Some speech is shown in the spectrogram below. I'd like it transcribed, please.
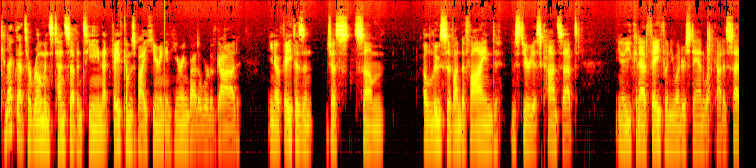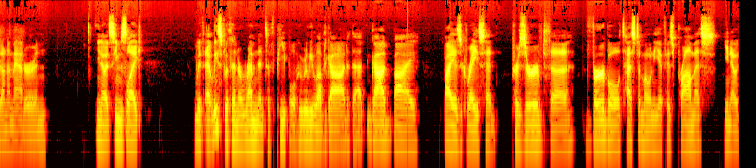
connect that to Romans 10:17 that faith comes by hearing and hearing by the word of God. You know, faith isn't just some elusive undefined mysterious concept. You know, you can have faith when you understand what God has said on a matter and you know, it seems like with at least within a remnant of people who really loved God that God by by his grace had preserved the verbal testimony of his promise, you know,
